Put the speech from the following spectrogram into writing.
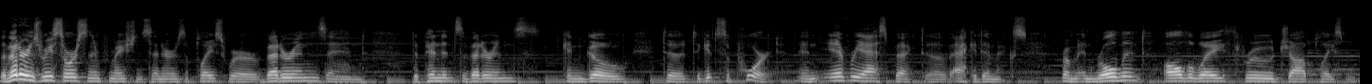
The Veterans Resource and Information Center is a place where veterans and dependents of veterans can go to, to get support in every aspect of academics, from enrollment all the way through job placement.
